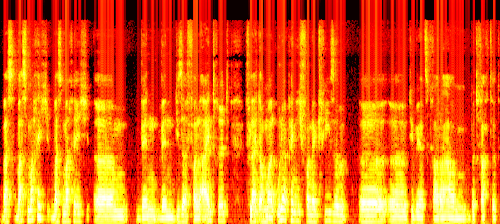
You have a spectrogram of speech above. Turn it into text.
was, was mache ich, was mache ich, ähm, wenn, wenn dieser Fall eintritt? Vielleicht auch mal unabhängig von der Krise, äh, äh, die wir jetzt gerade haben, betrachtet.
